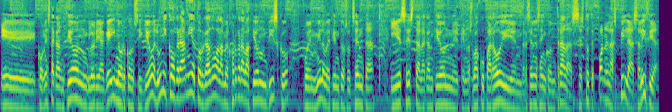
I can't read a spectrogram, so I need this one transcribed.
Eh, con esta canción Gloria Gaynor consiguió el único Grammy otorgado a la mejor grabación disco, fue en 1980 y es esta la canción eh, que nos va a ocupar hoy en versiones encontradas. Esto te pone las pilas, Alicia.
